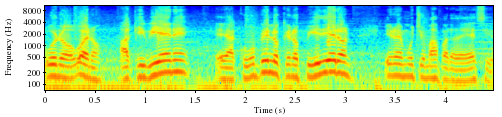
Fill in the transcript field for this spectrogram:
uno, bueno, aquí viene eh, a cumplir lo que nos pidieron y no hay mucho más para decir.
